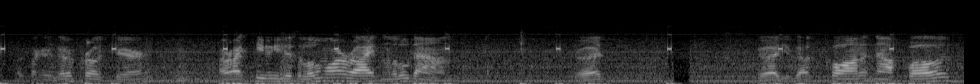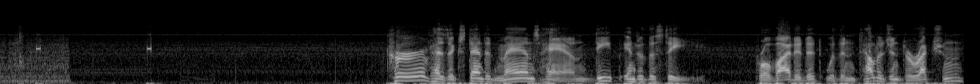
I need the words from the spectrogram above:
Looks like a good approach here. All right, TV just a little more right and a little down. Good. Good, you've got the claw on it. Now close. CURV has extended man's hand deep into the sea, provided it with intelligent direction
